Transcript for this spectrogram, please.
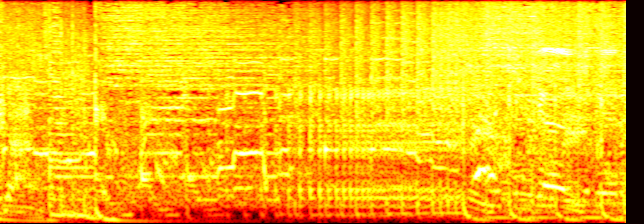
Şimdi öldürüyorum.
